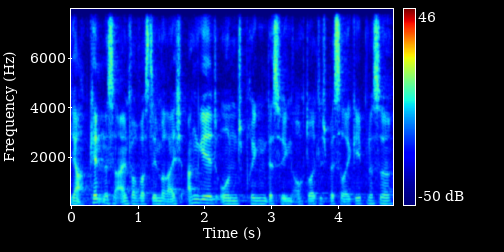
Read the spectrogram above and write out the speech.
ja, Kenntnisse einfach, was den Bereich angeht und bringen deswegen auch deutlich bessere Ergebnisse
